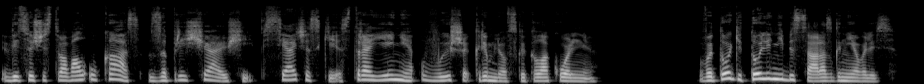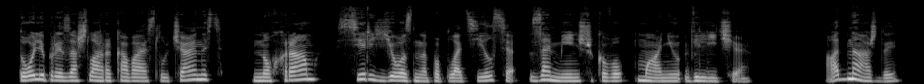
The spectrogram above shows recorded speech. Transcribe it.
ведь существовал указ, запрещающий всяческие строения выше кремлевской колокольни. В итоге то ли небеса разгневались, то ли произошла роковая случайность, но храм серьезно поплатился за Меньшикову манию величия. Однажды,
